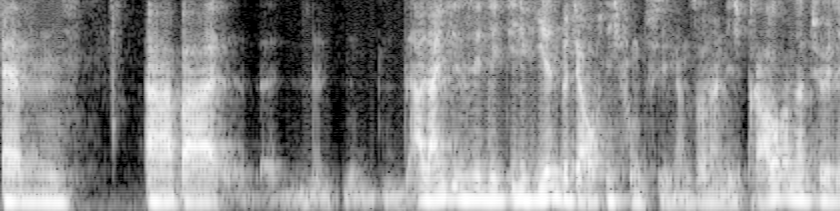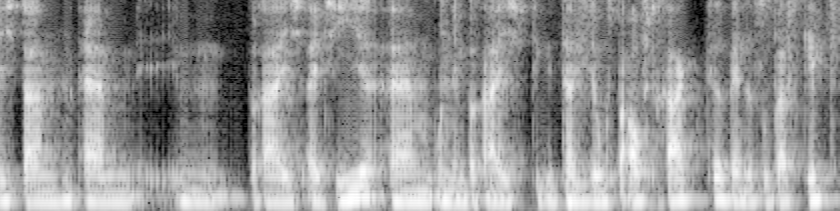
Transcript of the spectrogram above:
Ähm, aber allein dieses Delegieren wird ja auch nicht funktionieren, sondern ich brauche natürlich dann ähm, im Bereich IT ähm, und im Bereich Digitalisierungsbeauftragte, wenn es sowas gibt,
